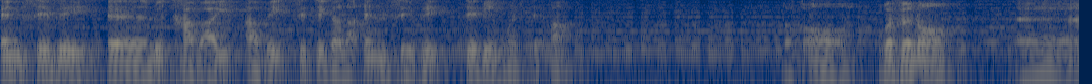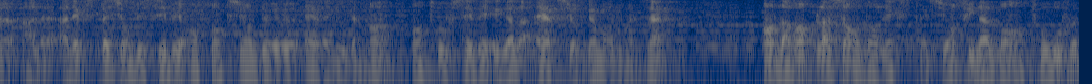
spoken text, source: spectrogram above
NCV, euh, le travail, AB, c'est égal à NCV, TB moins TA. Donc en revenant euh, à l'expression de CV en fonction de R et de gamma, on trouve CV égal à R sur gamma moins 1. En la remplaçant dans l'expression, finalement, on trouve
